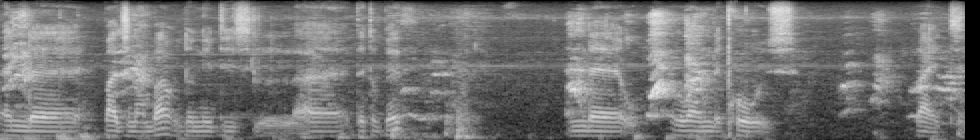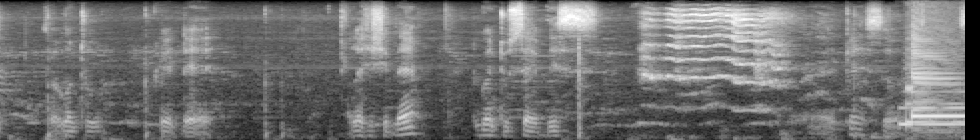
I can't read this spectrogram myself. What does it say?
and uh, badge number we don't need this uh, date of birth. And uh, we want the course right. So we're going to create the relationship there. We're going to save this. Okay so this,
